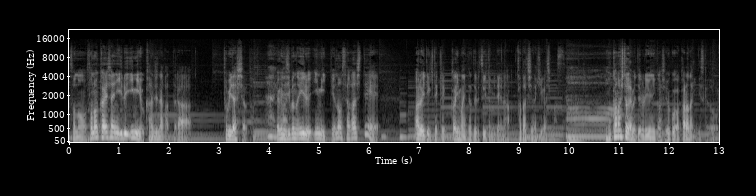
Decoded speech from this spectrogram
そのその会社にいる意味を感じなかったら飛び出しちゃうと、はい、逆に自分のいる意味っていうのを探して歩いてきた結果今にたどり着いたみたいな形な気がします。は他の人が辞めてる理由に関してよくわからないんですけど。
